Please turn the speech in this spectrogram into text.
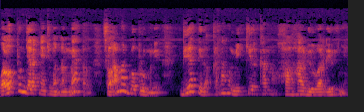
walaupun jaraknya cuma 6 meter, selama 20 menit, dia tidak pernah memikirkan hal-hal di luar dirinya.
